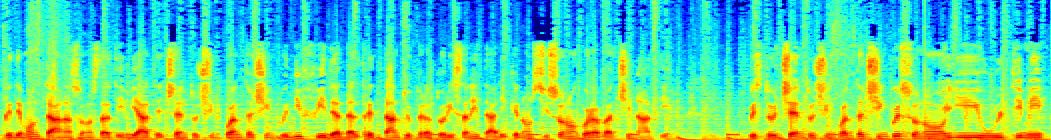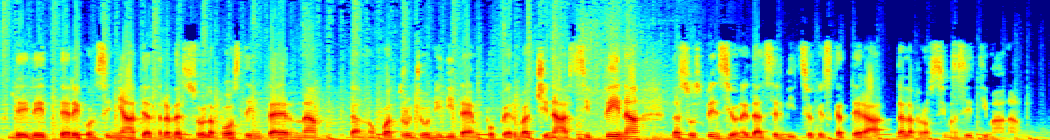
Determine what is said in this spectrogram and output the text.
Pedemontana sono state inviate 155 diffide ad altrettanti operatori sanitari che non si sono ancora vaccinati. Questi 155 sono gli ultimi delle lettere consegnate attraverso la posta interna, danno 4 giorni di tempo per vaccinarsi, pena la sospensione dal servizio che scatterà dalla prossima settimana.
